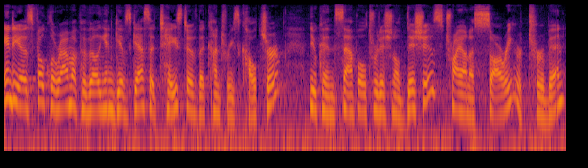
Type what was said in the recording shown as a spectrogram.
India's Folklorama Pavilion gives guests a taste of the country's culture. You can sample traditional dishes, try on a sari or turban,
